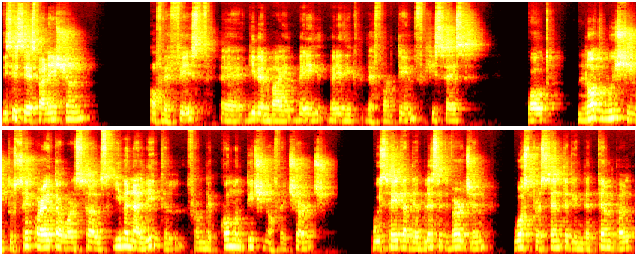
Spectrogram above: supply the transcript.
This is the explanation of the feast uh, given by Benedict XIV. He says, quote, not wishing to separate ourselves even a little from the common teaching of the Church, we say that the Blessed Virgin was presented in the temple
